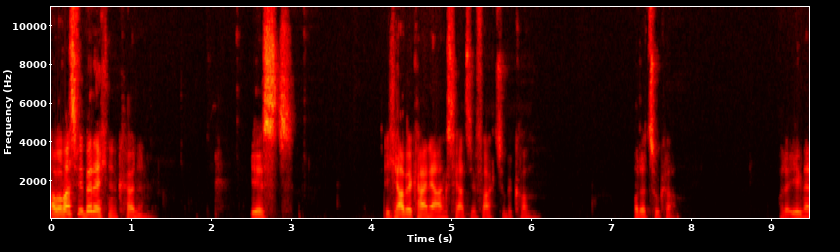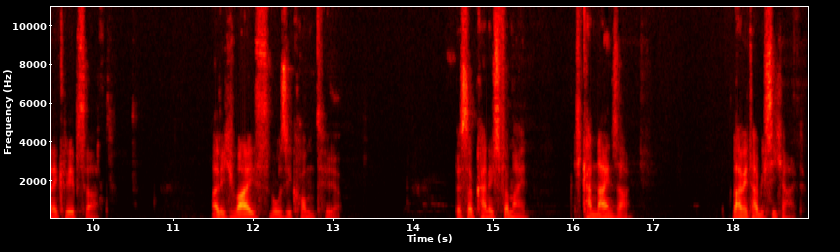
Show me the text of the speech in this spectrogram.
Aber was wir berechnen können, ist, ich habe keine Angst, Herzinfarkt zu bekommen oder Zucker oder irgendeine Krebsart, weil ich weiß, wo sie kommt her. Deshalb kann ich es vermeiden. Ich kann Nein sagen. Damit habe ich Sicherheit.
